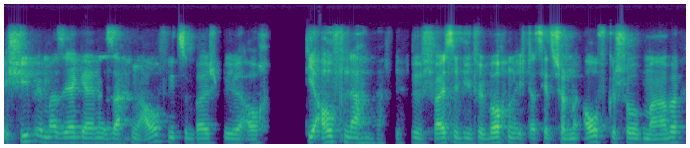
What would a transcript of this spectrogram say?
Ich schiebe immer sehr gerne Sachen auf, wie zum Beispiel auch die Aufnahme. Ich weiß nicht, wie viele Wochen ich das jetzt schon aufgeschoben habe,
